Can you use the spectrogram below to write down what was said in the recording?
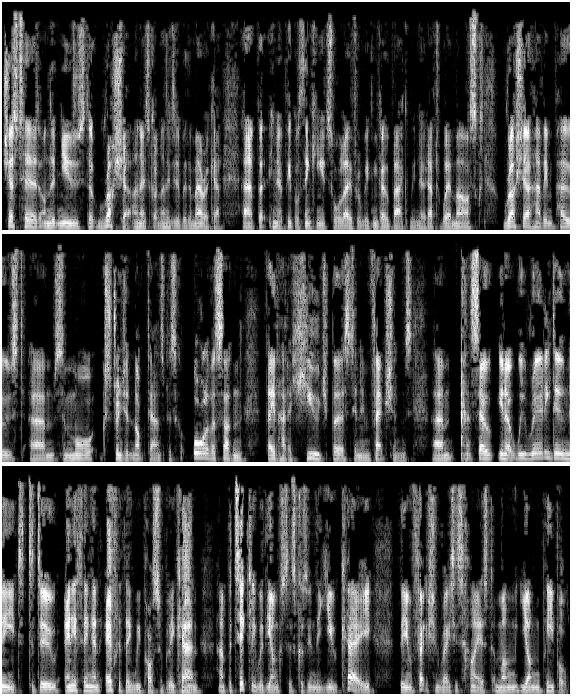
just heard on the news that Russia, I know it's got nothing to do with America, uh, but you know, people thinking it's all over and we can go back and we don't have to wear masks. Russia have imposed um, some more stringent lockdowns because all of a sudden they've had a huge burst in infections. Um, so, you know, we really do need to do anything and everything we possibly can, and particularly with youngsters, because in the UK, the infection rate is highest among young people,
